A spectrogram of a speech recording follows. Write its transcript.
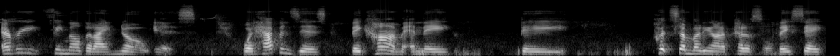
Every female that I know is. What happens is they come and they, they put somebody on a pedestal. They say,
